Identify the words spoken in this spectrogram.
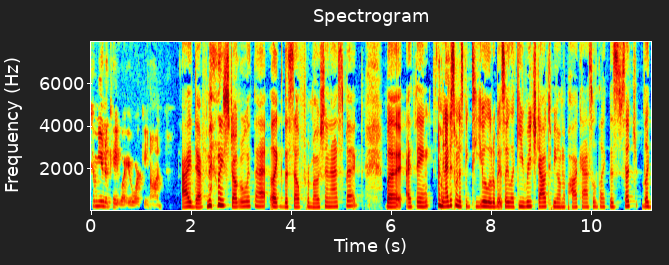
communicate what you're working on. I definitely struggle with that, like the self promotion aspect. But I think, I mean, I just want to speak to you a little bit. So, like, you reached out to be on the podcast with like this such like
